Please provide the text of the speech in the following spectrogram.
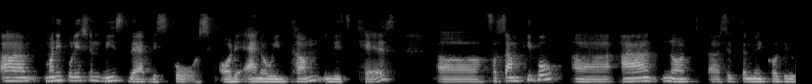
um, manipulation means that the scores or the annual income in this case, uh, for some people uh, are not uh, systematically,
